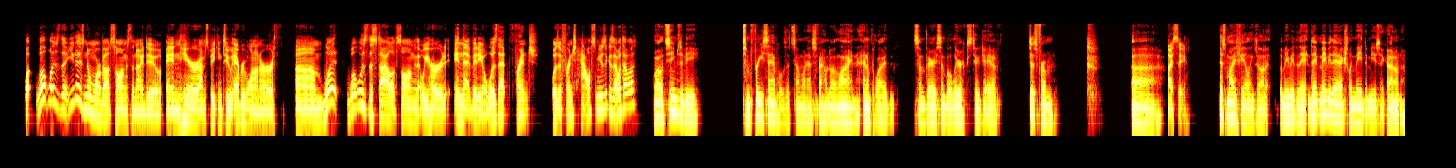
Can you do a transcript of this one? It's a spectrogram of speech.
what what was the? You guys know more about songs than I do, and here I'm speaking to everyone on Earth. Um, what what was the style of song that we heard in that video? Was that French? Was it French house music? Is that what that was? Well, it seems to be some free samples that someone has found online and applied some very simple lyrics to JF. Just from uh I see. just my feelings on it. But maybe they, they maybe they actually made the music. I don't know.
